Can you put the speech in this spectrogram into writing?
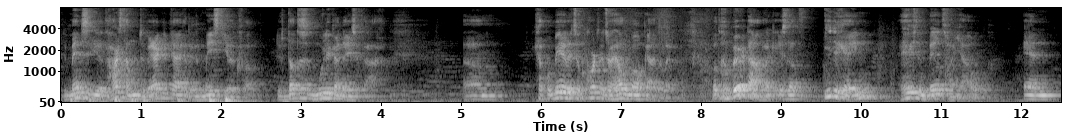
de mensen die het hardst aan moeten werken, krijgen er het meeste jeuk van. Dus dat is het moeilijke aan deze vraag. Ehm, ik ga proberen dit zo kort en zo helder mogelijk uit te leggen. Wat er gebeurt namelijk is dat iedereen heeft een beeld van jou. En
